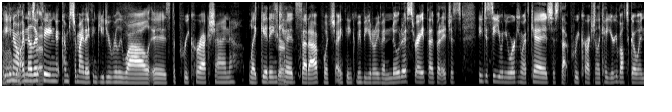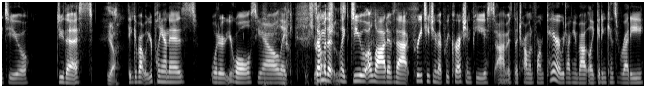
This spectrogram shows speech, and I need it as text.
I you know, recognize another that. thing that comes to mind I think you do really well is the pre-correction, like getting Sure. kids set up, which I think maybe you don't even notice, right? That, but it just need to see you when you're working with kids, just that pre-correction, like, hey, you're about to go into do this. Yeah. Think about what your plan is. What are your goals? You know, like your some of the like do a lot of that pre-teaching, that pre-correction piece um, is the trauma-informed care. We're talking about like getting kids ready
